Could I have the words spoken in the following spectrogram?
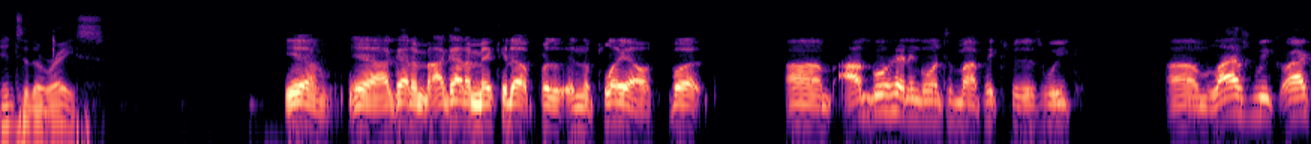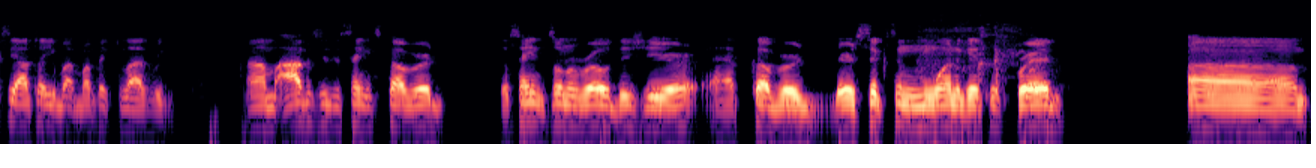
into the race. Yeah, yeah, I gotta I gotta make it up for the, in the playoffs. But um, I'll go ahead and go into my picture this week. Um, last week, or actually, I'll tell you about my picture last week. Um, obviously, the Saints covered. The Saints on the road this year have covered. They're six and one against the spread, um,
